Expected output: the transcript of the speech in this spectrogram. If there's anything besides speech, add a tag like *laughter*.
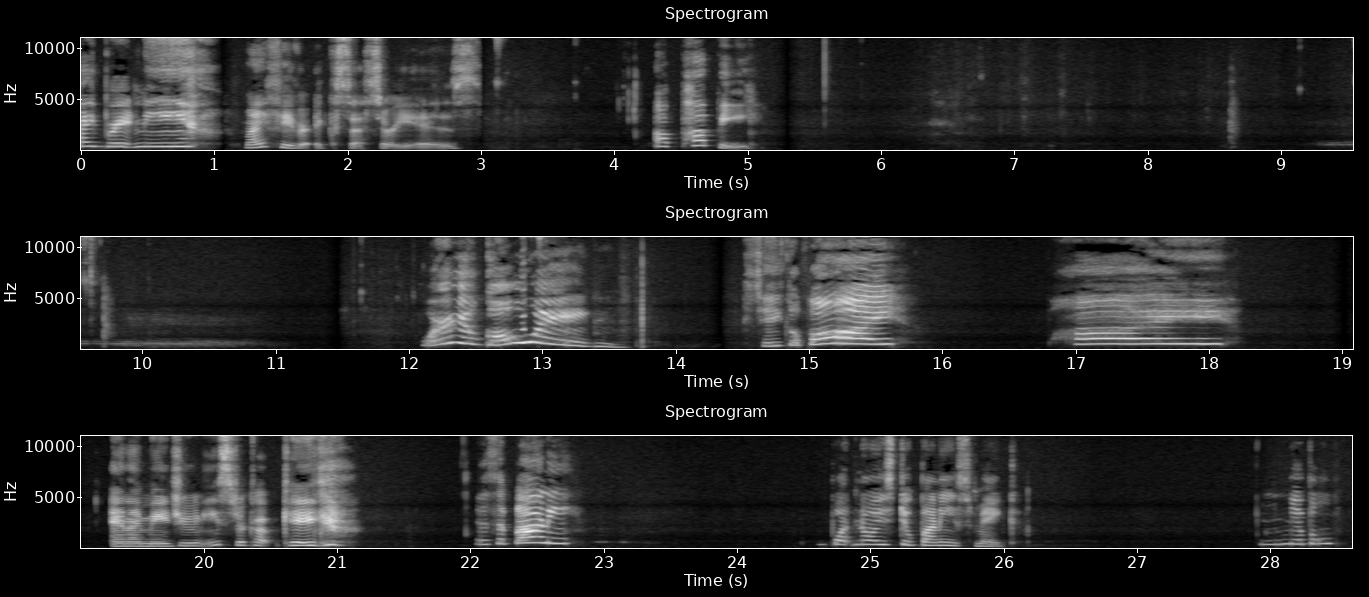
Hi, Brittani. *laughs* My favorite accessory is a puppy. Where are you going? Say goodbye. Bye. And I made you an Easter cupcake. *laughs* It's a bunny. What noise do bunnies make? Nibble.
